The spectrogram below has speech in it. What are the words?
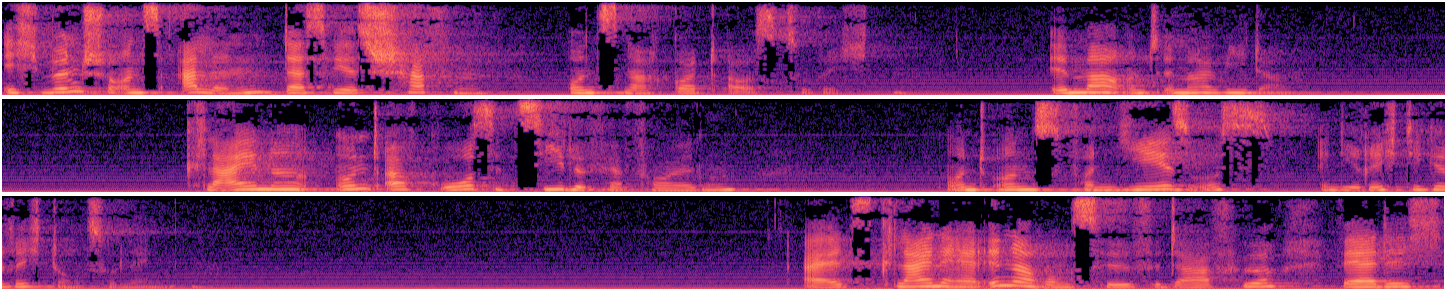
Ich wünsche uns allen, dass wir es schaffen, uns nach Gott auszurichten. Immer und immer wieder. Kleine und auch große Ziele verfolgen und uns von Jesus in die richtige Richtung zu lenken. Als kleine Erinnerungshilfe dafür werde ich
